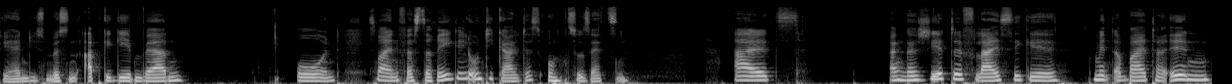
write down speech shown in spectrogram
die Handys müssen abgegeben werden. Und es war eine feste Regel und die galt es umzusetzen. Als engagierte, fleißige Mitarbeiterin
